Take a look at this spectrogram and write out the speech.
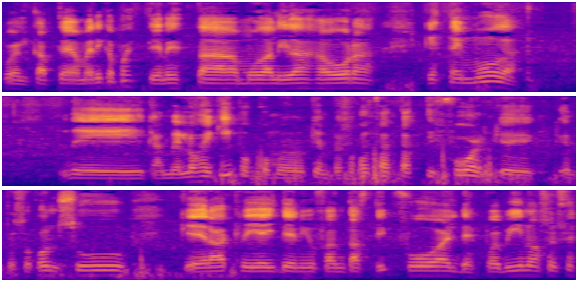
pues el Captain America pues tiene esta modalidad ahora que está en moda de cambiar los equipos, como que empezó con Fantastic Four, que, empezó con su, que era Create the New Fantastic Four, después vino a hacerse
